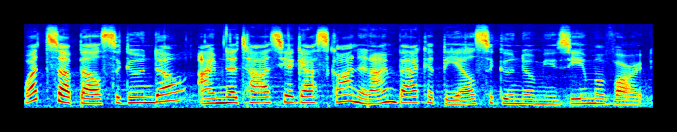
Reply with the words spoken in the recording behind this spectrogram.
What's up, El Segundo? I'm Natasha Gascon, and I'm back at the El Segundo Museum of Art,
